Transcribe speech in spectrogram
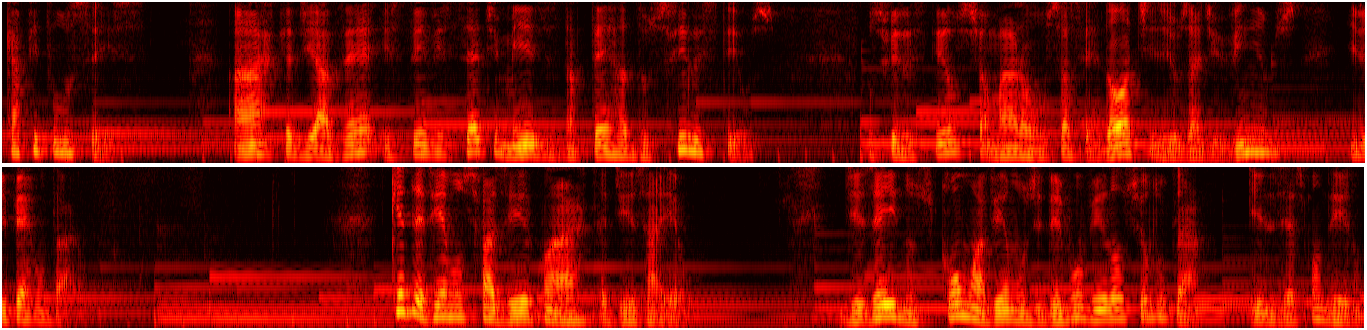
Capítulo 6 A arca de Avé esteve sete meses na terra dos filisteus. Os filisteus chamaram os sacerdotes e os adivinhos e lhe perguntaram: Que devemos fazer com a arca de Israel? Dizei-nos como havemos de devolvê-la ao seu lugar. Eles responderam:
